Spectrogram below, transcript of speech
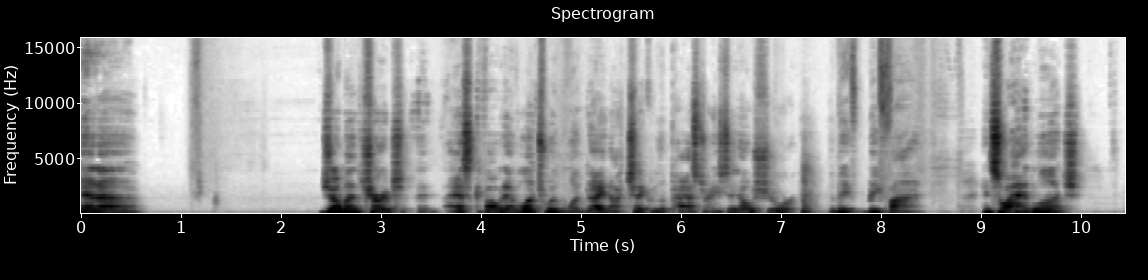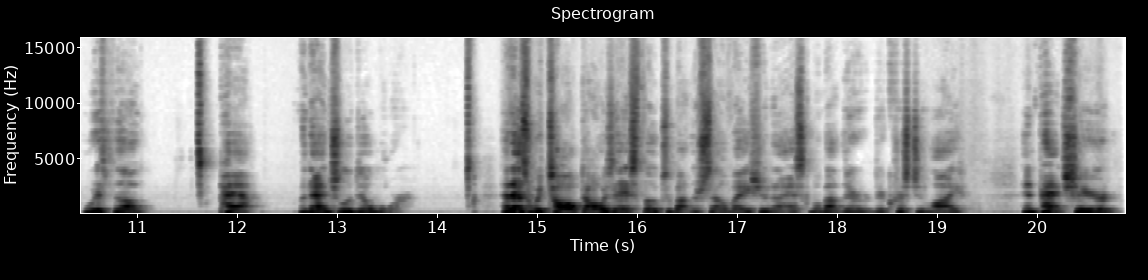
and uh, a gentleman in the church asked if I would have lunch with him one day, and I checked with the pastor, and he said, "Oh, sure, it'll be, be fine." And so I had lunch with uh, Pat and Angela Dillmore. And as we talked, I always ask folks about their salvation. I ask them about their, their Christian life. And Pat shared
